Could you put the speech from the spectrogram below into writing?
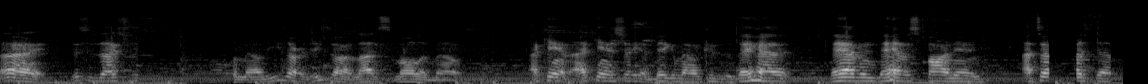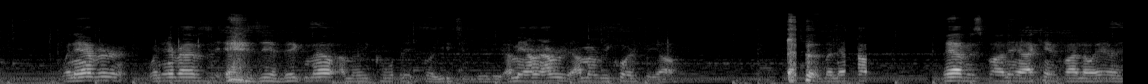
Alright, this is actually small amount. These are these are a lot of small amounts. I can't I can't show you a big amount because they have they haven't they haven't spawned in. I tell you what though, whenever whenever I see, see a big amount, I'm gonna record it for YouTube video. I mean I, I am gonna record for y'all. but now they haven't spawned in. I can't find no areas.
